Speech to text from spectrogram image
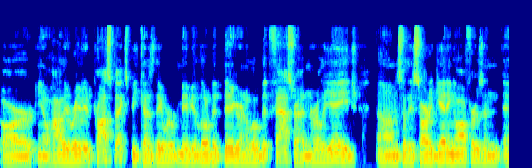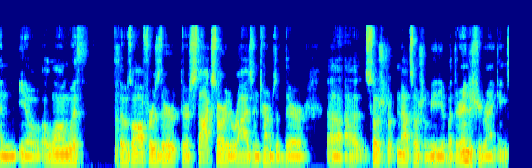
are you know highly rated prospects because they were maybe a little bit bigger and a little bit faster at an early age. Um, so they started getting offers, and and you know along with those offers, their their stock started to rise in terms of their uh, social not social media, but their industry rankings.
